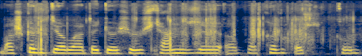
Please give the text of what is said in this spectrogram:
Başka videolarda görüşürüz. Kendinize bakın. Hoşçakalın.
